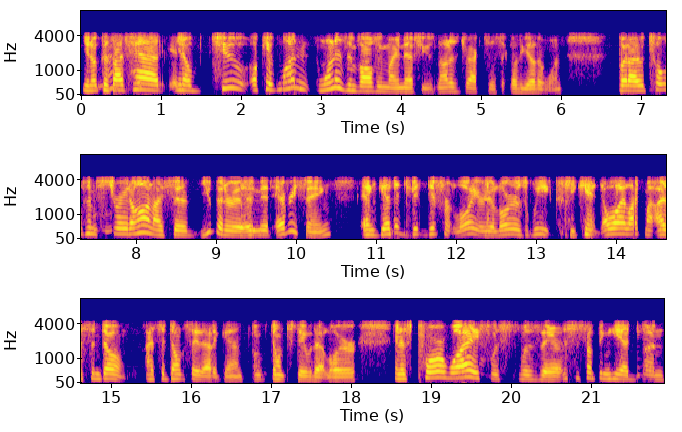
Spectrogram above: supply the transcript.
You know, because No, I've had you know two. Okay, one one is involving my nephews, not as direct as the other one. But I told him straight on. I said, "You better admit everything and get a bit different lawyer. Your lawyer's weak. He can't. Oh, I like my. I said, don't. I said, don't say that again. Don't don't stay with that lawyer. And his poor wife was was there. This is something he had done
